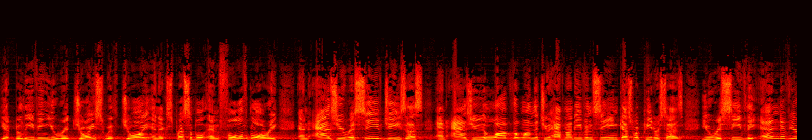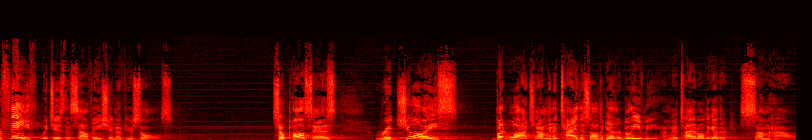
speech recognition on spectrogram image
yet believing you rejoice with joy inexpressible and full of glory. And as you receive Jesus, and as you love the one that you have not even seen, guess what Peter says? You receive the end of your faith, which is the salvation of your souls. So Paul says, rejoice, but watch. Now I'm going to tie this all together. Believe me, I'm going to tie it all together somehow.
